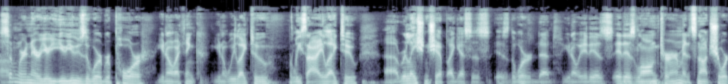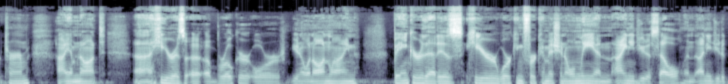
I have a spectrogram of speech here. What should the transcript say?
Somewhere in there, you, you use the word rapport. You know, I think you know we like to, at least I like to, uh, relationship. I guess is is the word that you know it is. It is long term and it's not short term. I am not uh, here as a, a broker or you know an online banker that is here working for commission only, and I need you to sell and I need you to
